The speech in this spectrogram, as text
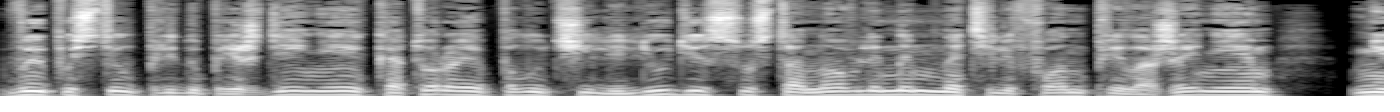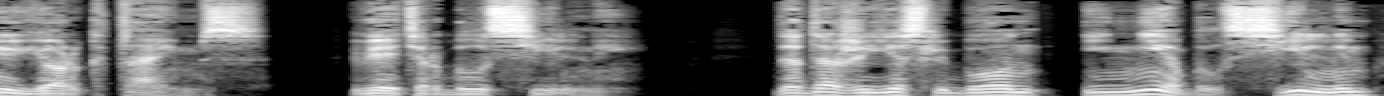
выпустил предупреждение, которое получили люди с установленным на телефон приложением «Нью-Йорк Таймс». Ветер был сильный. Да даже если бы он и не был сильным,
